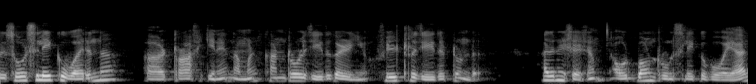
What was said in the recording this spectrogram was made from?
റിസോഴ്സിലേക്ക് വരുന്ന ട്രാഫിക്കിനെ നമ്മൾ കൺട്രോൾ ചെയ്ത് കഴിഞ്ഞു ഫിൽട്ടർ ചെയ്തിട്ടുണ്ട്. അതിനുശേഷം ഔട്ട് ബൗണ്ട് റൂൾസിലേക്ക് പോയാൽ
